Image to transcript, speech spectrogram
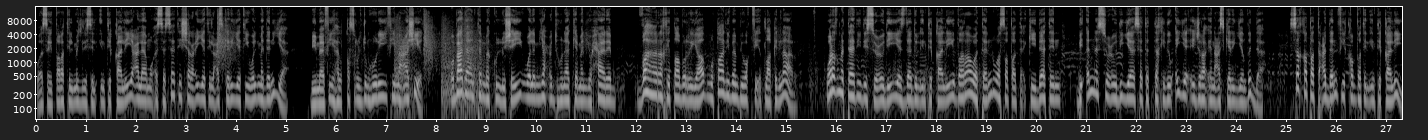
وسيطرة المجلس الانتقالي على مؤسسات الشرعية العسكرية والمدنية بما فيها القصر الجمهوري في معاشيق. وبعد أن تم كل شيء ولم يعد هناك من يحارب ظهر خطاب الرياض مطالبا بوقف إطلاق النار. ورغم التهديد السعودي يزداد الانتقالي ضراوة وسط تأكيدات بأن السعودية ستتخذ أي إجراء عسكري ضده. سقطت عدن في قبضة الانتقالي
